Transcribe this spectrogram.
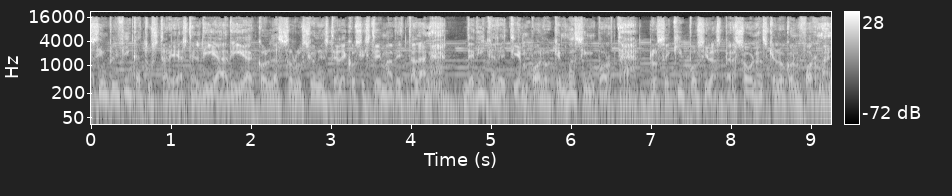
Simplifica tus tareas del día a día con las soluciones del ecosistema de Talana. Dedícale tiempo a lo que más importa, los equipos y las personas que lo conforman.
